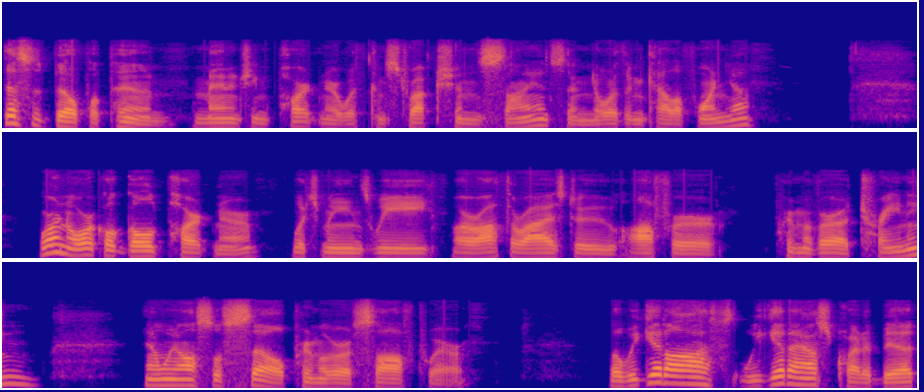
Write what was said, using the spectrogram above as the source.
This is Bill Pepoon, Managing Partner with Construction Science in Northern California. We're an Oracle Gold Partner, which means we are authorized to offer Primavera training, and we also sell Primavera software. But we get off, we get asked quite a bit,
